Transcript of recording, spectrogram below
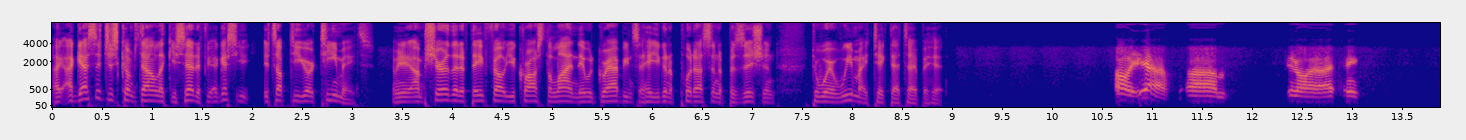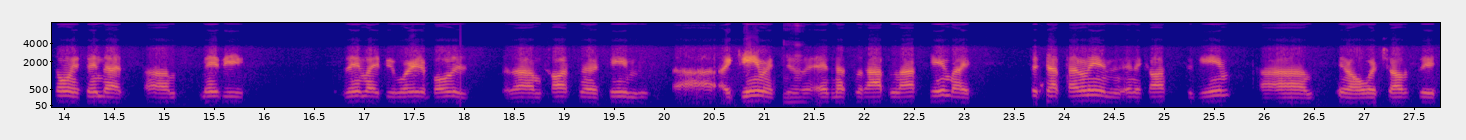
I, I guess it just comes down, like you said, if you, I guess you, it's up to your teammates. I mean, I'm sure that if they felt you crossed the line, they would grab you and say, "Hey, you're going to put us in a position to where we might take that type of hit." Oh yeah, um, you know, I think the only thing that um, maybe they might be worried about is um, costing their team uh, a game or 2 mm-hmm. and that's what happened last game. I took that penalty, and, and it cost us the game. Um, you know, which obviously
